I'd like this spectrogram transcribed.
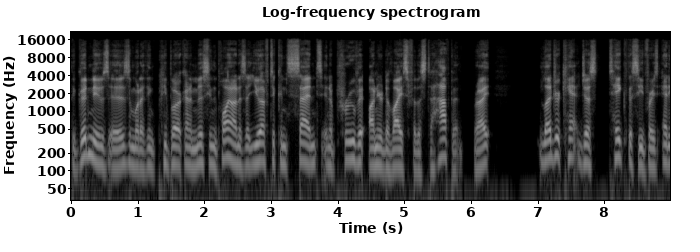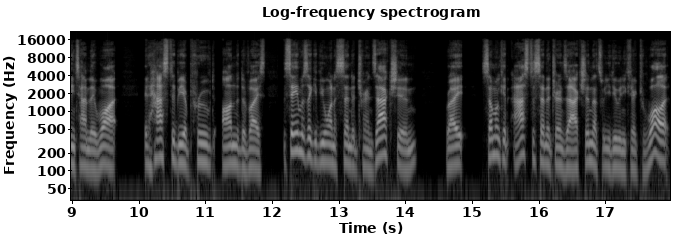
the good news is, and what I think people are kind of missing the point on, is that you have to consent and approve it on your device for this to happen, right? Ledger can't just take the seed phrase anytime they want. It has to be approved on the device. The same as like if you want to send a transaction, right? Someone can ask to send a transaction. That's what you do when you connect your wallet,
